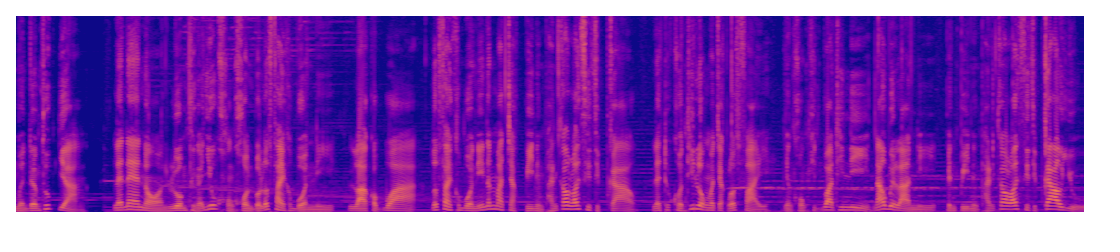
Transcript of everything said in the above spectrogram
เหมือนเดิมทุกอย่าง และแน่นอนรวมถึงอายุของคนบนรถไฟขบวนนี้ ราวกับว่ารถไฟขบวนนี้นั้นมาจากปี 1949 และทุกคนที่ลงมาจากรถไฟ ยังคงคิดว่าที่นี่ณเวลานี้เป็นปี 1949 อยู่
